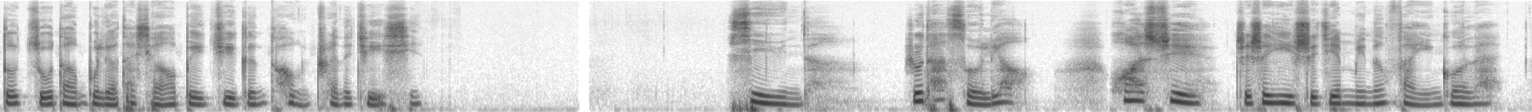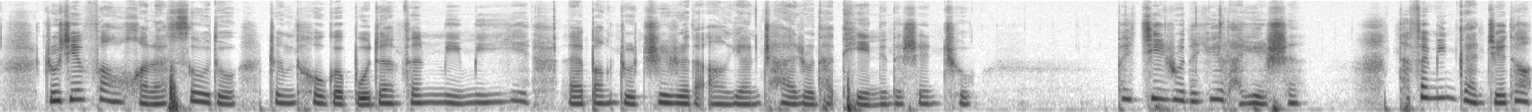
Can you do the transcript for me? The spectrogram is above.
都阻挡不了他想要被巨根捅穿的决心。幸运的，如他所料，花絮只是一时间没能反应过来，如今放缓了速度，正透过不断分泌蜜液来帮助炙热的昂扬插入他体内的深处，被进入的越来越深。他分明感觉到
